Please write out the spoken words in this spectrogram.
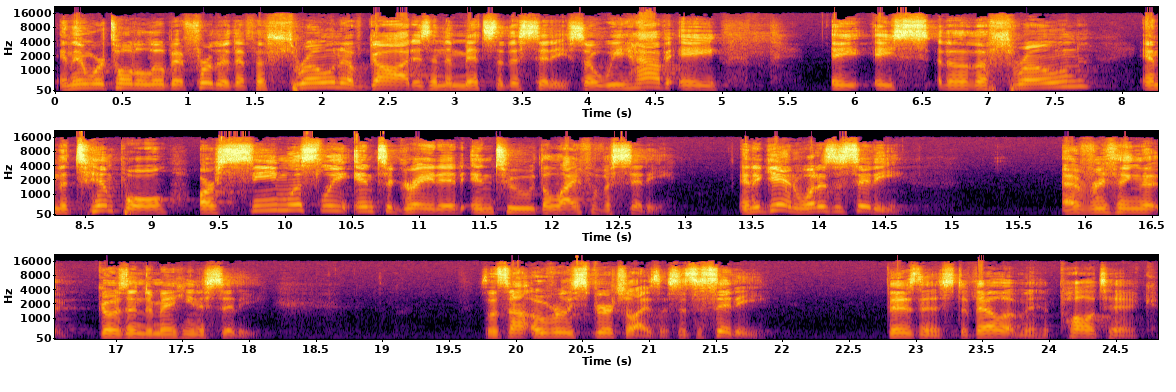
And then we're told a little bit further that the throne of God is in the midst of the city. So we have a, a, a the throne and the temple are seamlessly integrated into the life of a city. And again, what is a city? Everything that goes into making a city. So let's not overly spiritualize this. It's a city business, development, politics.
